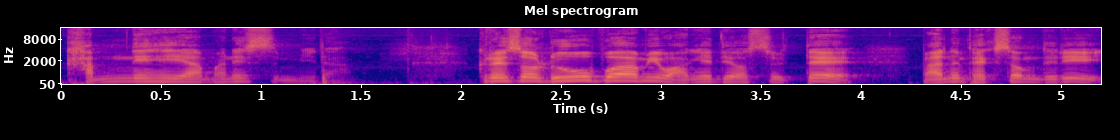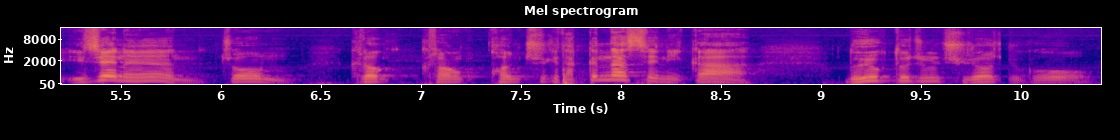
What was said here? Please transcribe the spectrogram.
감내해야만 했습니다. 그래서 르호보암이 왕이 되었을 때 많은 백성들이 이제는 좀 그런 그런 건축이 다 끝났으니까 노역도 좀 줄여주고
